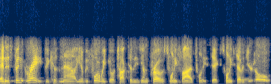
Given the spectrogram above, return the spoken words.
And it's been great because now, you know, before we go talk to these young pros, 25, 26, 27 years old,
